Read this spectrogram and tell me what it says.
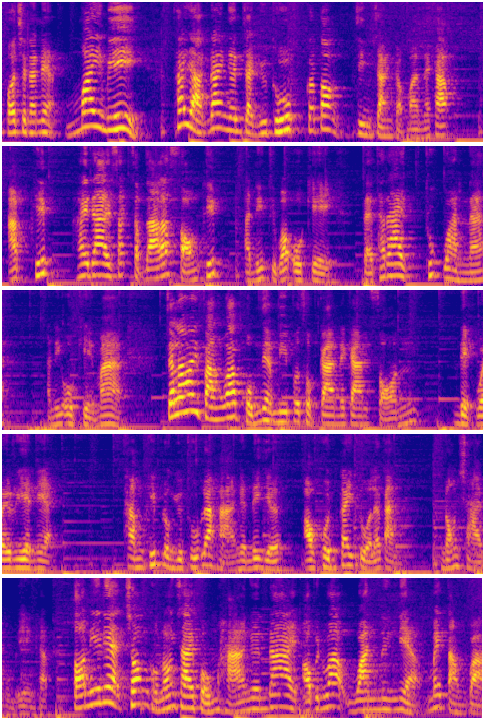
เพราะฉะนั้นเนี่ยไม่มี ถ้าอยากได้เงินจาก YouTube ก็ต้องจริงจังกับมันนะครับ อัพคลิปให้ได้สักสัปดาห์ละ 2 คลิป อันนี้ถือว่าโอเค แต่ถ้าได้ทุกวันนะ อันนี้โอเคมาก จะเล่าให้ฟังว่าผมเนี่ยมีประสบการณ์ในการสอนเด็กวัยเรียนเนี่ยทำคลิปลง YouTube แล้วหาเงินได้เยอะ เอาคนใกล้ตัวแล้วกัน น้องชายผมเองครับ ตอนนี้เนี่ยช่องของน้องชายผมหาเงินได้ เอาเป็นว่าวันหนึ่งเนี่ยไม่ต่ำกว่า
